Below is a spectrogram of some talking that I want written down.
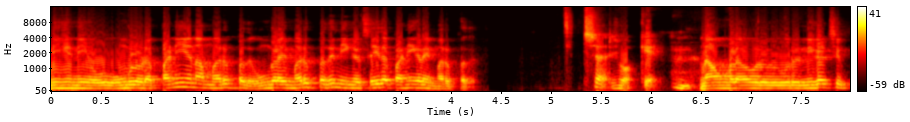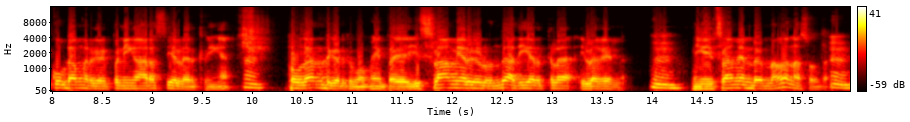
நீங்க நீ உங்களோட பணியை நான் மறுப்பது. உங்களை மறுப்பது நீங்கள் செய்த பணிகளை மறுப்பது. சரி ஓகே. நான் உங்களை ஒரு ஒரு நிகழ்ச்சி கூப்பிடாம இருக்கேன். இப்ப நீங்க அரசியல்ல இருக்கிறீங்க. இப்ப உதாரணத்துக்கு எடுத்துக்கோமே இப்ப இஸ்லாமியர்கள் வந்து அதிகாரத்துல இல்லவே இல்லை. நீங்க இஸ்லாமியன்றதுனால நான் சொல்றேன்.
